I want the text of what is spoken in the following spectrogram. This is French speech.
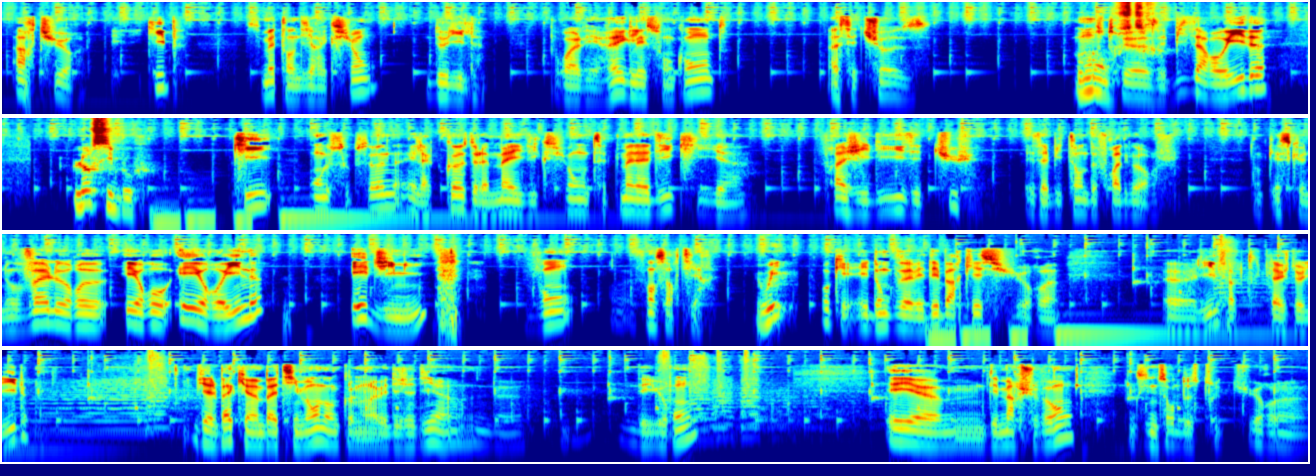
Arthur et l'équipe se mettent en direction de l'île pour aller régler son compte à cette chose monstrueuse et bizarroïde, L'oursibou. qui, on le soupçonne, est la cause de la malédiction de cette maladie qui euh, fragilise et tue les habitants de Froide-Gorge. Donc est-ce que nos valeureux héros et héroïnes et Jimmy vont s'en sortir Oui. Ok, et donc vous avez débarqué sur euh, euh, l'île, enfin petite plage de l'île. Via le bac, il y a un bâtiment, donc comme on l'avait déjà dit, hein, de- des hurons et euh, des marchevents. Donc c'est une sorte de structure euh,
